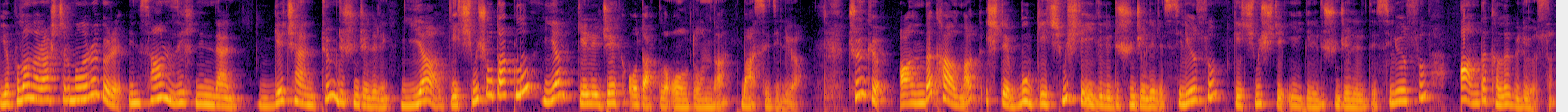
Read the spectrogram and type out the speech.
yapılan araştırmalara göre insan zihninden geçen tüm düşüncelerin ya geçmiş odaklı ya gelecek odaklı olduğundan bahsediliyor. Çünkü anda kalmak işte bu geçmişle ilgili düşünceleri siliyorsun. Geçmişle ilgili düşünceleri de siliyorsun. Anda kalabiliyorsun.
